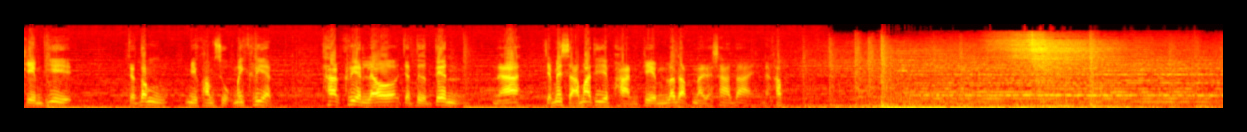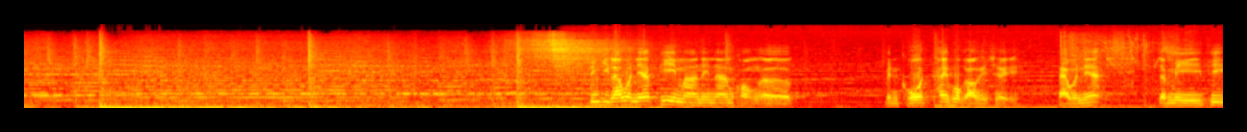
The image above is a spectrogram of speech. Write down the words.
เกมที่จะต้องมีความสุขไม่เครียด ถ้าเครียดแล้วจะตื่นเต้นนะจะไม่สามารถที่จะผ่านเกมระดับนานาชาติได้นะครับจริงๆแล้ววันนี้พี่มาในนามของเออเป็นโค้ชให้พวกเราเฉยๆแต่วันนี้ จะมีพี่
